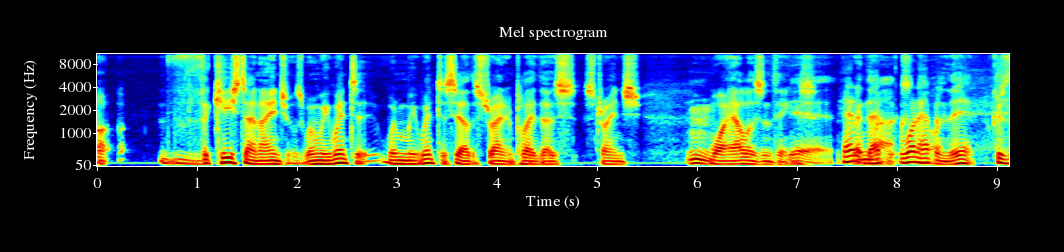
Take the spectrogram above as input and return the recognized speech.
uh, the Keystone Angels, when we went to when we went to South Australia and played those strange Whyallas and things, Yeah, how did that? What happened there? Because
